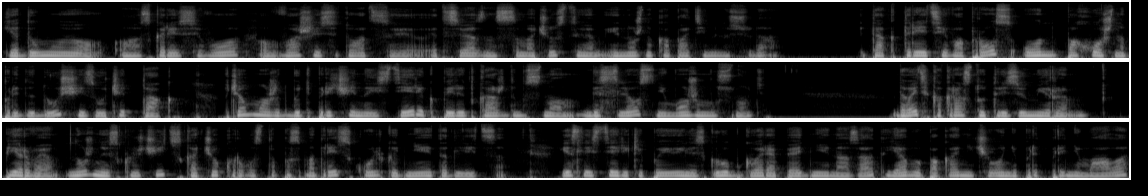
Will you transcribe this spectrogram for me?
Я думаю, а, скорее всего, в вашей ситуации это связано с самочувствием, и нужно копать именно сюда. Итак, третий вопрос, он похож на предыдущий звучит так. В чем может быть причина истерик перед каждым сном? Без слез не можем уснуть. Давайте как раз тут резюмируем. Первое. Нужно исключить скачок роста, посмотреть, сколько дней это длится. Если истерики появились, грубо говоря, 5 дней назад, я бы пока ничего не предпринимала,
